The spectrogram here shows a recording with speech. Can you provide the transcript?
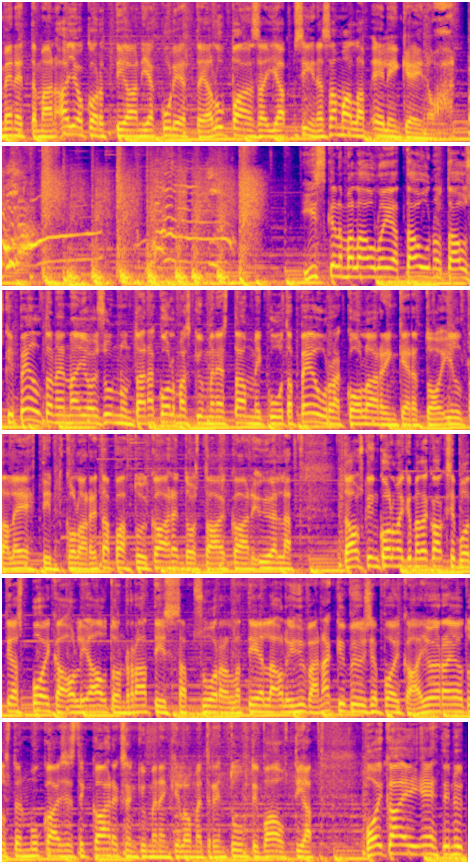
menettämään ajokorttiaan ja kuljettajalupaansa ja siinä samalla elinkeinoaan. Iskelmälaulaja Tauno Tauski Peltonen ajoi sunnuntaina 30. tammikuuta Peura-kolarin, kertoo Iltalehti. Kolari tapahtui 12 aikaan yöllä. Tauskin 32-vuotias poika oli auton ratissa. Suoralla tiellä oli hyvä näkyvyys ja poika ajoi rajoitusten mukaisesti 80 kilometrin tuntivauhtia. Poika ei ehtinyt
